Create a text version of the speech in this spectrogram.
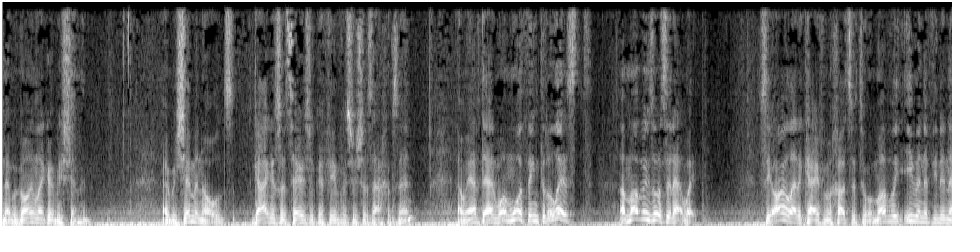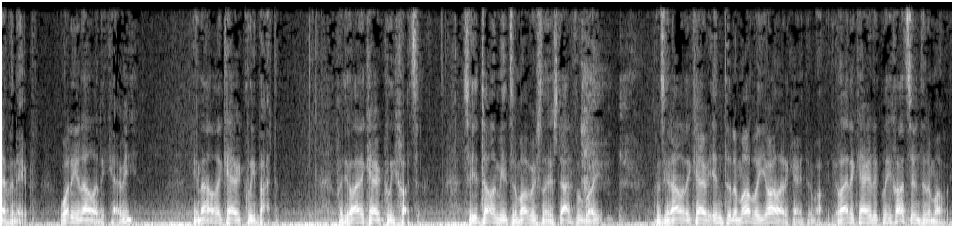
that we're going like Rabbi Shimon. Rabbi Shimon holds gagas and we have to add one more thing to the list. A mavli is also that way. So you are allowed to carry from a chatzah to a mavli, even if you didn't have an Erev. What are you not allowed to carry? You're not allowed to carry kli bat, but you're allowed to carry kli. So you're telling me it's a mavish le'ishtadfu boy, because you're not allowed to carry into the mavli, you are allowed to carry into the mavli. You're allowed to carry the kli into the mavli.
